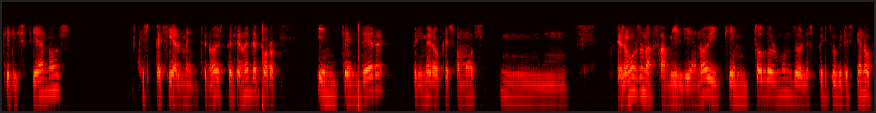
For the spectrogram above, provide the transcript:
cristianos, especialmente, ¿no? Especialmente por entender primero que somos mm, que somos una familia, ¿no? Y que en todo el mundo el espíritu cristiano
